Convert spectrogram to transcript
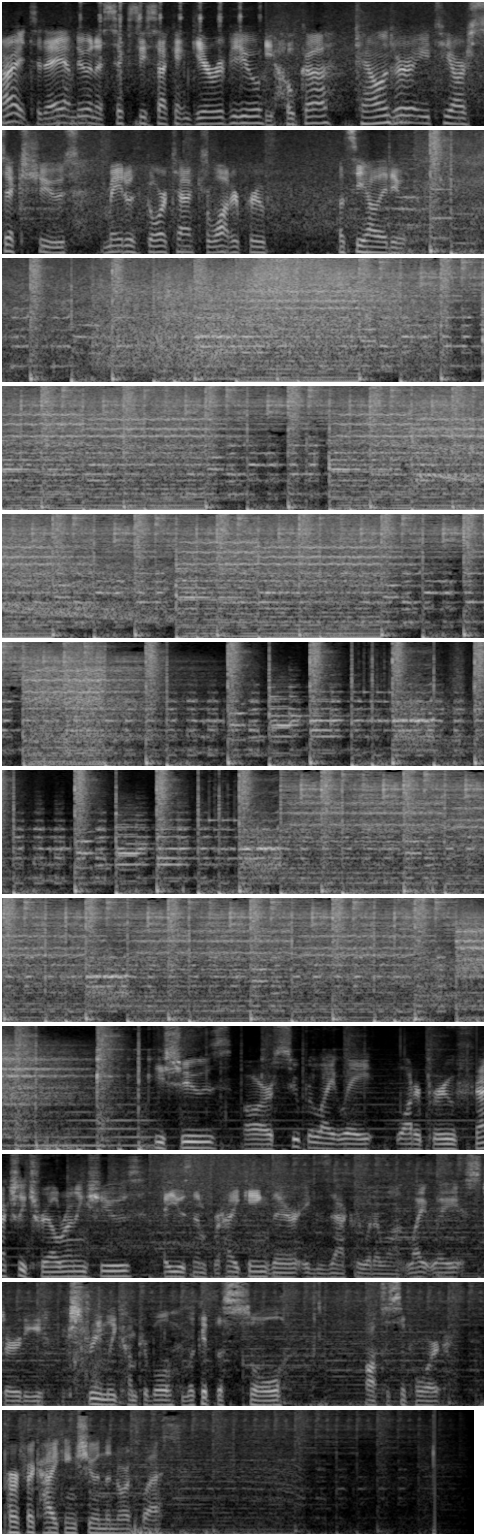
All right, today I'm doing a 60 second gear review. The Hoka Challenger ATR 6 shoes made with Gore-Tex, waterproof. Let's see how they do. These shoes are super lightweight, waterproof. They're actually trail running shoes. I use them for hiking. They're exactly what I want. Lightweight, sturdy, extremely comfortable. Look at the sole, lots of support. Perfect hiking shoe in the Northwest.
